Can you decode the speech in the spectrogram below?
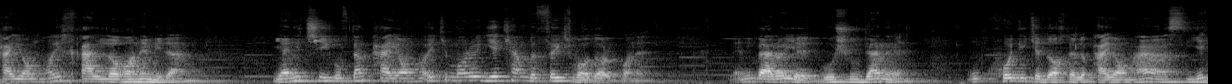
پیام های خلاقانه میدن. یعنی چی؟ گفتن پیام هایی که ما رو یکم به فکر وادار کنه. یعنی برای گشودن اون کدی که داخل پیام هست یک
